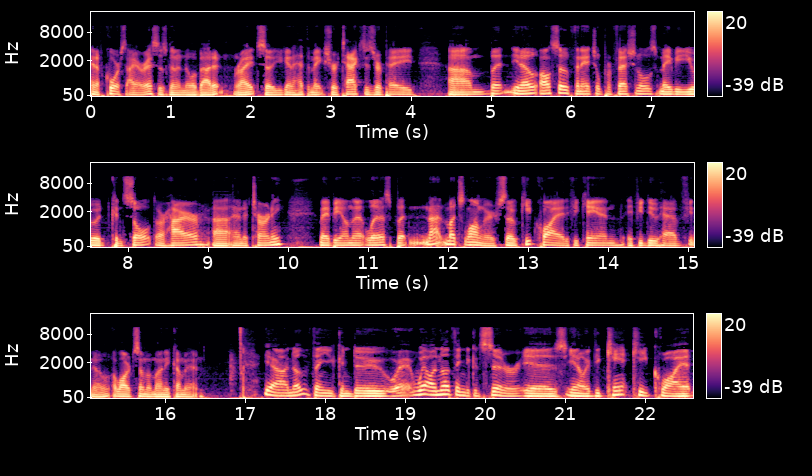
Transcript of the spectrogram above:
and of course, IRS is going to know about it, right? So you're going to have to make sure taxes are paid. Um, but, you know, also financial professionals, maybe you would consult or hire uh, an attorney, maybe on that list, but not much longer. So keep quiet if you can, if you do have, you know, a large sum of money come in. Yeah, another thing you can do. Well, another thing to consider is you know if you can't keep quiet,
